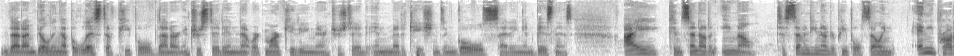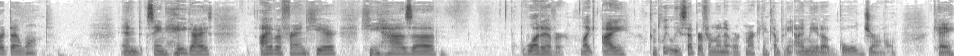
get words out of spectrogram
that I'm building up a list of people that are interested in network marketing, they're interested in meditations and goals setting and business. I can send out an email to 1700 people selling any product I want and saying, "Hey guys, I have a friend here. He has a whatever." Like I completely separate from my network marketing company, I made a goal journal. Okay.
